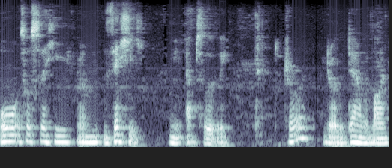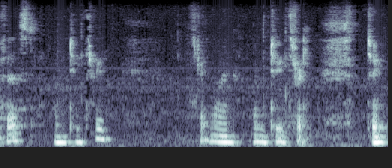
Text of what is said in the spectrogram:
or it's also he from zehi, meaning absolutely. To draw it, draw the downward line first. One, two, three. Straight line. One, two, three. To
